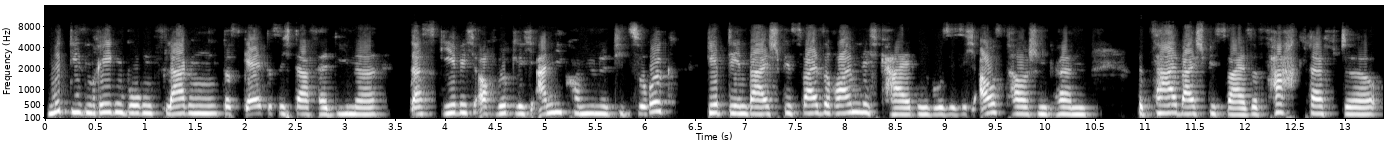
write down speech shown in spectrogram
mit diesen Regenbogenflaggen, das Geld, das ich da verdiene, das gebe ich auch wirklich an die Community zurück, gebe denen beispielsweise Räumlichkeiten, wo sie sich austauschen können, bezahl beispielsweise Fachkräfte,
